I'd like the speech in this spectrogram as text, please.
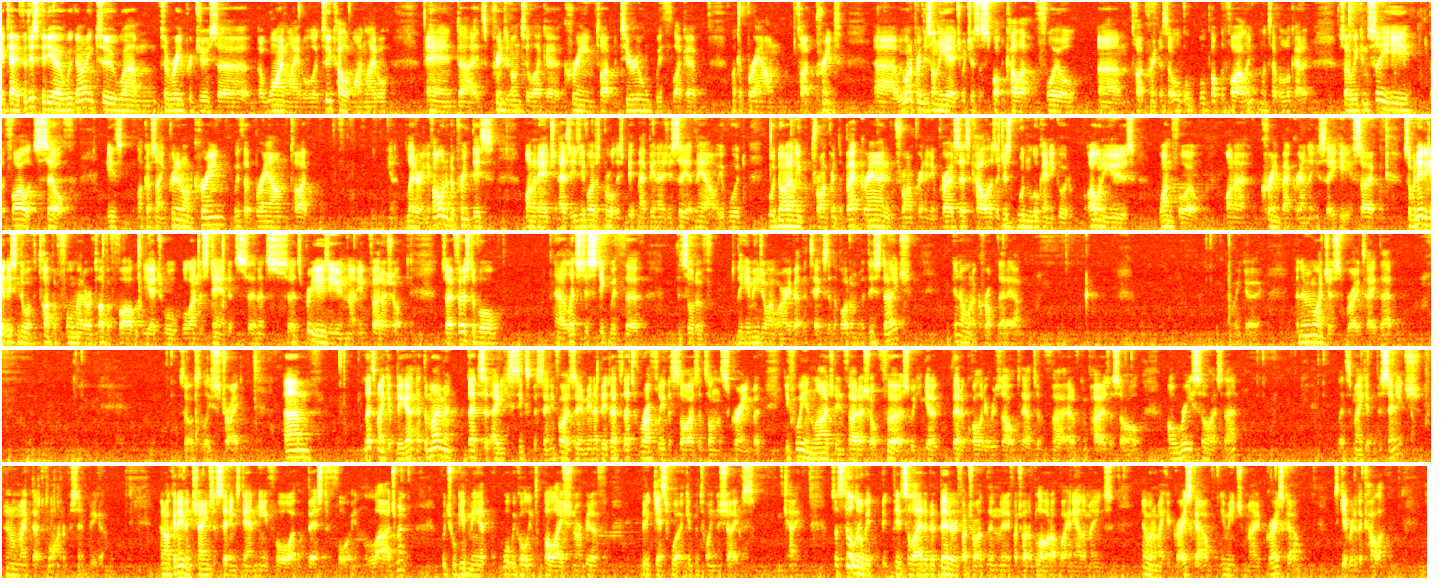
Okay, for this video we're going to um, to reproduce a, a, wine label, a two-color wine label, and uh, it's printed onto like a cream type material with like a like a brown type print. Uh, we want to print this on the edge, which is a spot color foil um, type printer. So we'll, we'll, pop the file in. Let's have a look at it. So we can see here the file itself is, like I was saying, printed on cream with a brown type you know, lettering. If I wanted to print this on an edge as is, if I just brought this bitmap in as you see it now, it would would not only try and print the background, it would try and print it in process colors, it just wouldn't look any good. I want to use one foil on a cream background that you see here. So, so we need to get this into a type of format or a type of file that the edge will, will understand. It's and it's it's pretty easy in uh, in Photoshop. So first of all, uh, let's just stick with the the sort of the image. I won't worry about the text at the bottom at this stage, and I want to crop that out. There we go, and then we might just rotate that so it's at least straight. Um, let's make it bigger. At the moment, that's at 86%. If I zoom in a bit, that's that's roughly the size that's on the screen. But if we enlarge it in Photoshop first, we can get a better quality result out of uh, out of Composer. So I'll, I'll resize that. Let's make it percentage, and I'll make that 400% bigger. And I can even change the settings down here for best for enlargement, which will give me a what we call interpolation or a bit of a bit of guesswork in between the shapes. Okay. So it's still a little bit, bit pixelated, but better if I try than if I try to blow it up by any other means. Now we want to make it grayscale, image mode grayscale, to get rid of the color.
